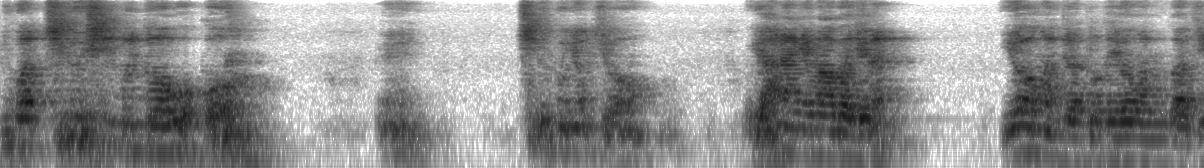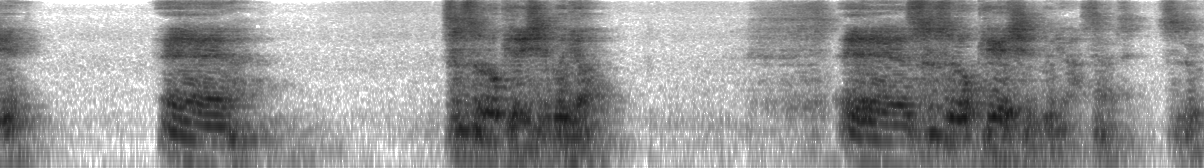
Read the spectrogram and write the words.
누가 지으신 분도 없고 예, 지을 분이 없죠 우리 하나님 아버지는 영원전부터 영원까지 에, 스스로 계신 분이요. 에, 스스로 계신 분이야. 스스로.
